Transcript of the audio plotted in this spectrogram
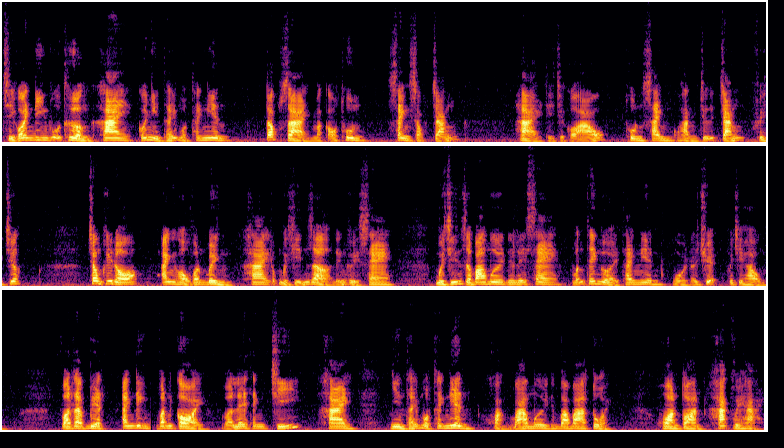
chỉ có anh Đinh Vũ Thường khai có nhìn thấy một thanh niên tóc dài mặc áo thun xanh sọc trắng. Hải thì chỉ có áo thun xanh có hàng chữ trắng phía trước. Trong khi đó, anh Hồ Văn Bình khai lúc 19 giờ đến gửi xe, 19 giờ 30 đến lấy xe vẫn thấy người thanh niên ngồi nói chuyện với chị Hồng. Và đặc biệt anh Đinh Văn Còi và Lê Thanh Trí khai nhìn thấy một thanh niên khoảng 30 đến 33 tuổi, hoàn toàn khác với Hải.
